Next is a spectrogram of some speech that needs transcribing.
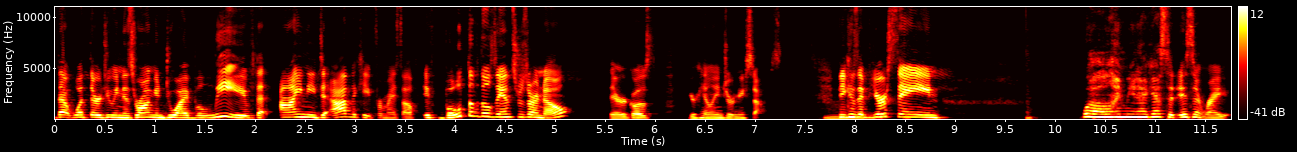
that what they're doing is wrong? And do I believe that I need to advocate for myself? If both of those answers are no, there goes your healing journey stops. Mm. Because if you're saying, well, I mean, I guess it isn't right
